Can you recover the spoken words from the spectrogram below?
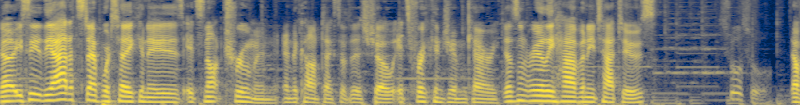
No, you see, the added step we're taking is it's not Truman in the context of this show. It's freaking Jim Carrey. Doesn't really have any tattoos. Uh,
